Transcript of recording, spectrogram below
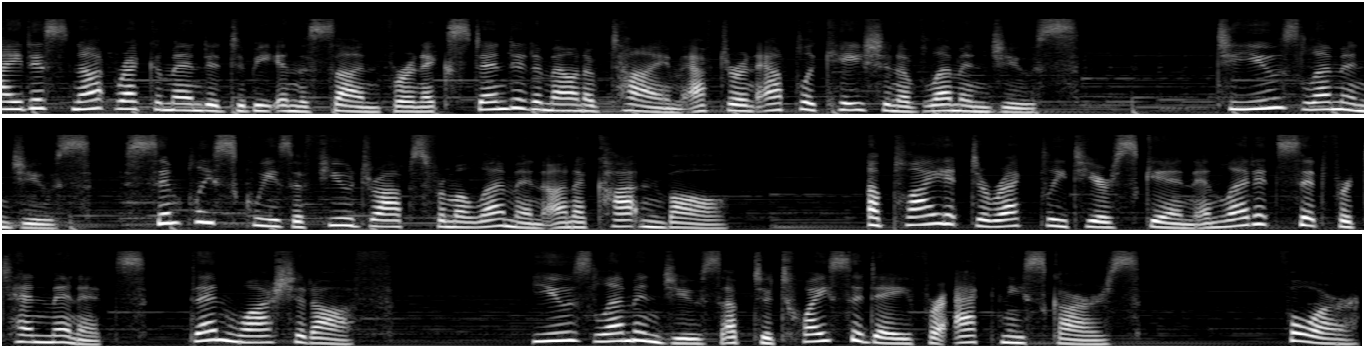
Itis not recommended to be in the sun for an extended amount of time after an application of lemon juice. To use lemon juice, simply squeeze a few drops from a lemon on a cotton ball. Apply it directly to your skin and let it sit for 10 minutes, then wash it off. Use lemon juice up to twice a day for acne scars. 4.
